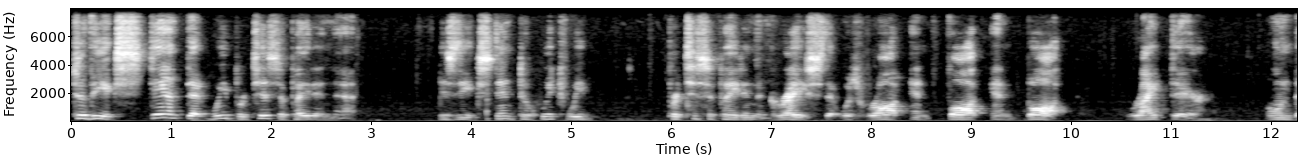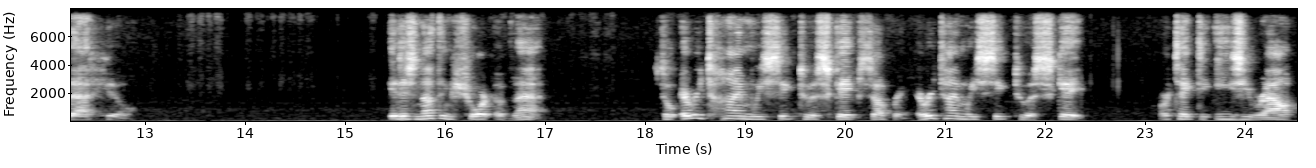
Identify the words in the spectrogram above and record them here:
to the extent that we participate in that, is the extent to which we participate in the grace that was wrought and fought and bought right there on that hill. It is nothing short of that. So every time we seek to escape suffering, every time we seek to escape or take the easy route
